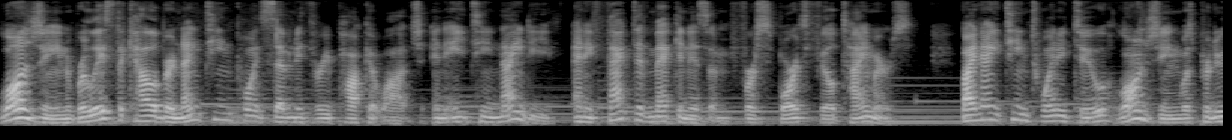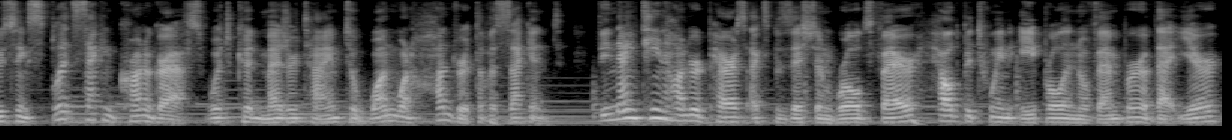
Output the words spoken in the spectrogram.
Longines released the caliber 19.73 pocket watch in 1890, an effective mechanism for sports field timers. By 1922, Longines was producing split-second chronographs which could measure time to 1 100th of a second. The 1900 Paris Exposition World's Fair, held between April and November of that year,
